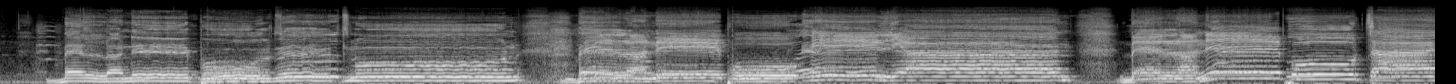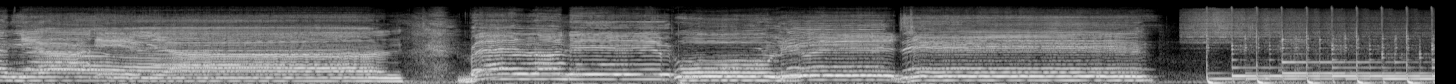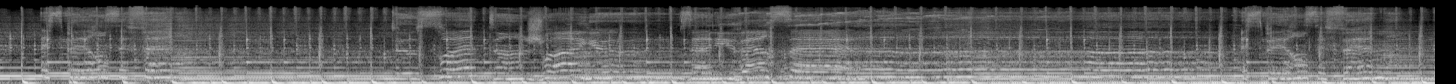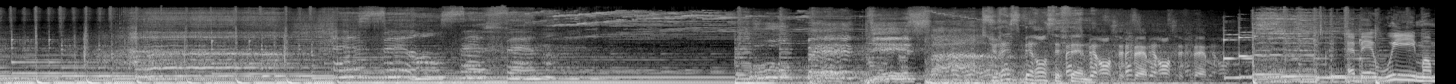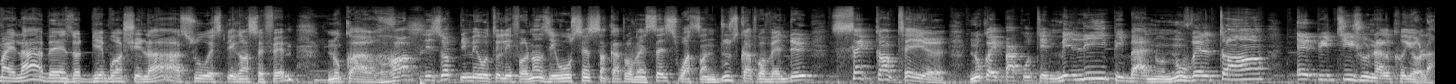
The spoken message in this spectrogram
Belle année pour tout le monde. Belle année pour Eliane. Belle année pour Tania Eliane. Belle année pour Espérance FM. Eh bien oui, maman est là, ben, vous êtes bien branchés là, sous Espérance FM. Nous, quand remplir les autres numéros de téléphone, hein, 0596 72 82 51. Nous, il pas côté Méli, puis bah, nous, Nouvelle Temps, et puis petit journal Criolla.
